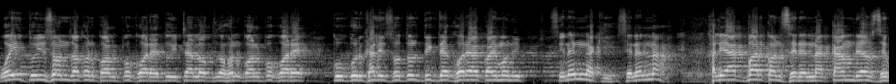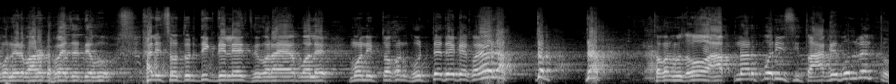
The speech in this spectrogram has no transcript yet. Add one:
ওই দুইজন যখন গল্প করে দুইটা লোক যখন গল্প করে কুকুর খালি চতুর্দিক দিয়ে ঘরে কয় মনিব চেনেন নাকি? চেনেন না? খালি একবার কন চেনেন না কামড়ে জীবনের বারোটা বাজে দেবো। খালি চতুর্দিক দিলে ঘোরায় বলে মনিব তখন ঘুরতে দেখে কয় "এ, যা, তখন ও আপনার পরিচিত আগে বলবেন তো।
